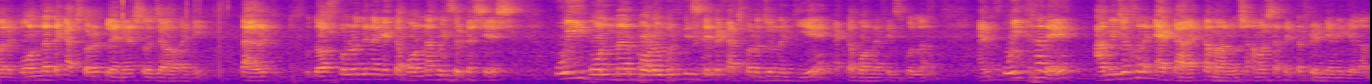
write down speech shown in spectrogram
মানে বন্যাতে কাজ করার প্ল্যানে আসলে যাওয়া হয়নি। তার দশ পনেরো দিন আগে একটা বন্যা হয়েছে, ওটা শেষ। ওই বন্যার পরবর্তী স্টেপে কাজ করার জন্য গিয়ে একটা বন্যা ফেস করলাম। অ্যান্ড ওইখানে আমি যখন একা একটা মানুষ, আমার সাথে একটা ফ্রেন্ড নিয়ে গেলাম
